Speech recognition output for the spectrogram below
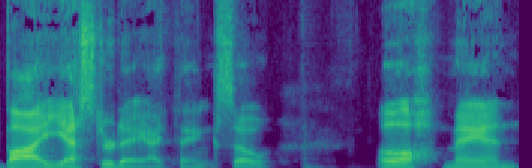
by yesterday, I think. So, oh man,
